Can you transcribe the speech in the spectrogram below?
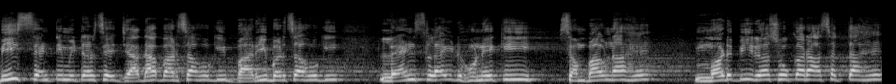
20 सेंटीमीटर से ज़्यादा वर्षा होगी, भारी वर्षा होगी लैंडस्लाइड होने की संभावना है मड भी रस होकर आ सकता है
